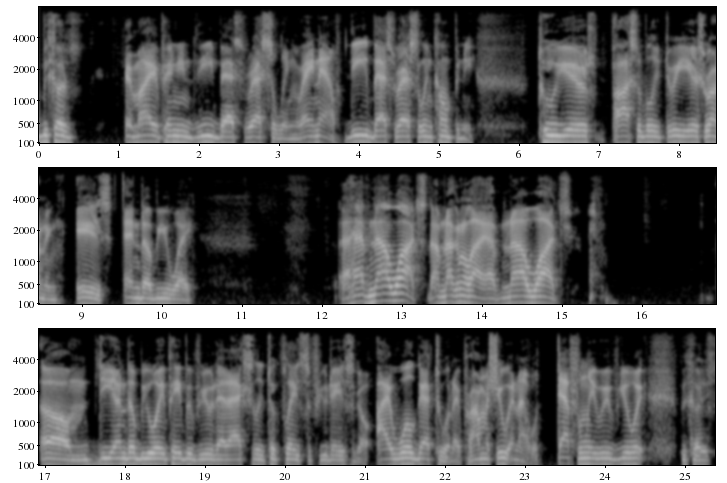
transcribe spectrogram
Because, in my opinion, the best wrestling right now, the best wrestling company, two years, possibly three years running, is NWA. I have now watched, I'm not going to lie, I have now watched um, the NWA pay per view that actually took place a few days ago. I will get to it, I promise you, and I will definitely review it because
